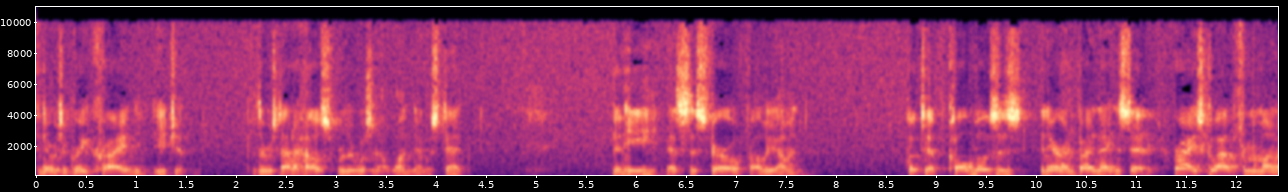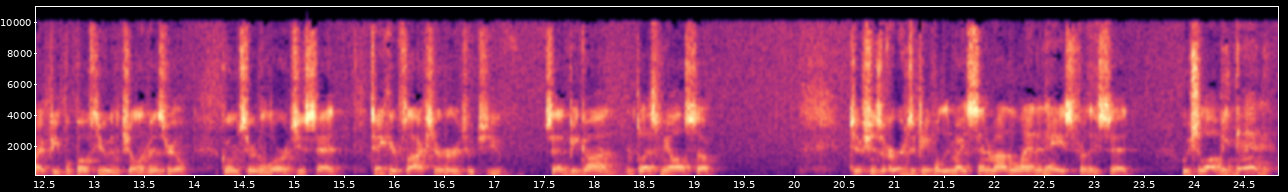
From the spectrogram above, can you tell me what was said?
And there was a great cry in Egypt, for there was not a house where there was not one that was dead. Then he, that's this Pharaoh, probably Amenhotep, called Moses and Aaron by night and said, Rise, go out from among my people, both you and the children of Israel. Go and serve the Lord as you said. Take your flocks, your herds, which you said, and be gone, and bless me also. Egyptians urged the people they might send them out of the land in haste, for they said, we shall all be dead.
